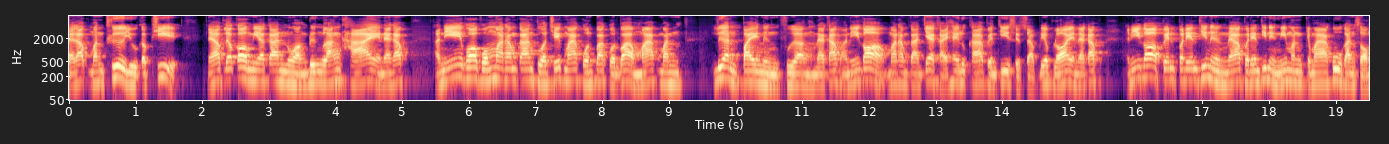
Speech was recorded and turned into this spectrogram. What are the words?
นะครับ มันทื่ออยู่กับที่ นะครับ แล้วก็มีอาการหน่วงดึงลังท้ายนะครับ อันนี้พอผมมาทำการตรวจเช็คมาร์กผลปรากฏว่ามาร์กมันเลื่อนไปหนึ่งเฟืองนะครับ อันนี้ก็มาทำการแก้ไขให้ลูกค้าเป็นที่เสร็จสับเรียบร้อยนะครับ อันนี้ก็เป็นประเด็นที่หนึ่งนะครับประเด็นที่หนึ่งนี้มันจะมาคู่กันสอง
